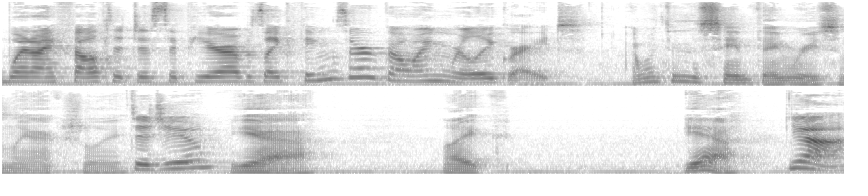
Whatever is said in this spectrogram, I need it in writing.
when I felt it disappear, I was like, things are going really great. I went through the same thing recently, actually. Did you? Yeah. Like, yeah. Yeah.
